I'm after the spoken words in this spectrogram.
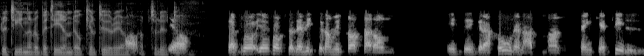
rutiner och beteende och kulturer, ja. ja absolut. Ja. Jag, tror, jag tror också det är viktigt om vi pratar om integrationen att man tänker till.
